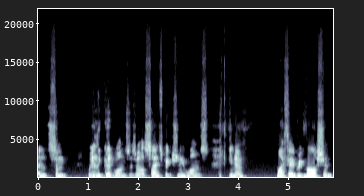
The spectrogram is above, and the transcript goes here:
and some really good ones as well, science fictiony ones. You know, my favorite Martian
